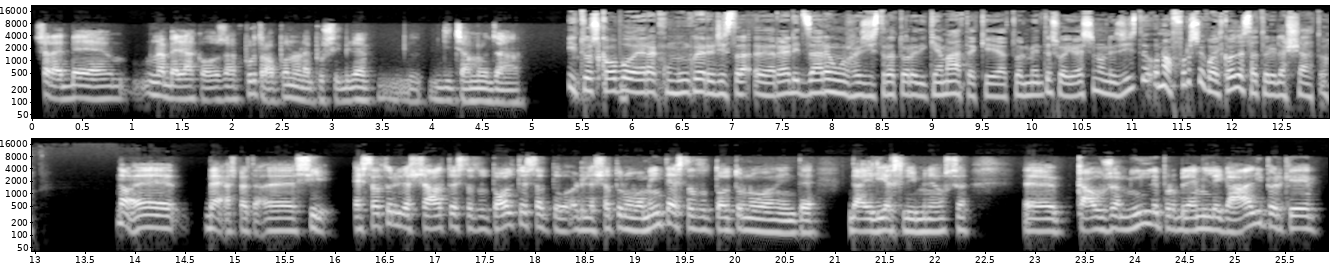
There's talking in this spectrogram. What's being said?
sarebbe una bella cosa. Purtroppo non è possibile, diciamolo già. Il tuo scopo era comunque registra- eh, realizzare un registratore di chiamate che attualmente su iOS non esiste, o no, forse qualcosa è stato rilasciato. No, eh, beh, aspetta, eh, sì, è stato rilasciato, è stato tolto, è stato rilasciato nuovamente, è stato tolto nuovamente da Elias Limneus. Eh, causa mille problemi legali perché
